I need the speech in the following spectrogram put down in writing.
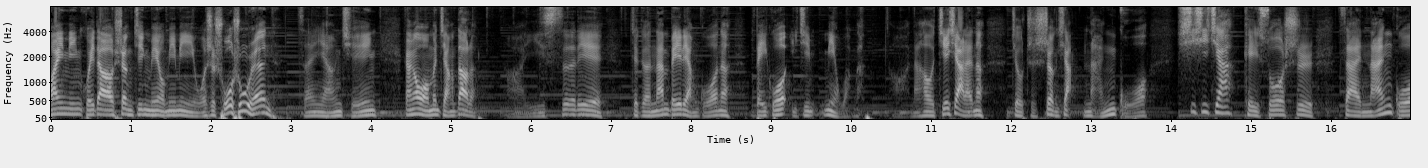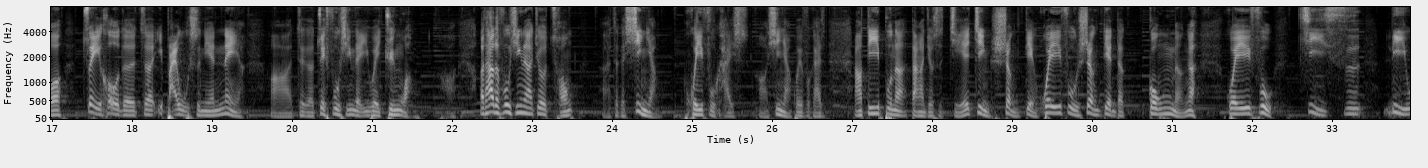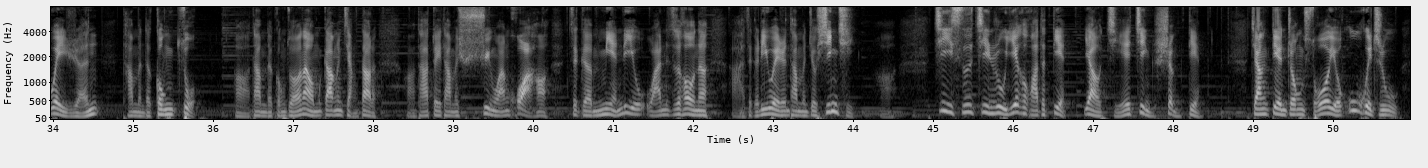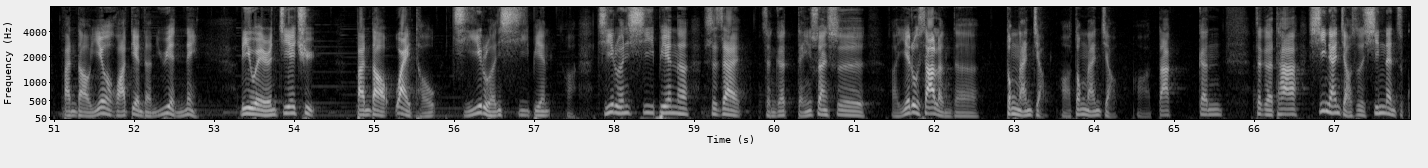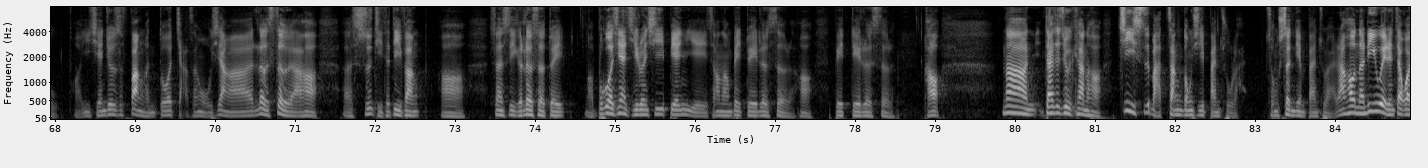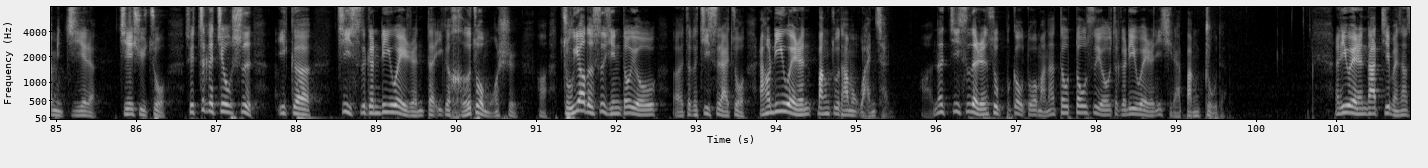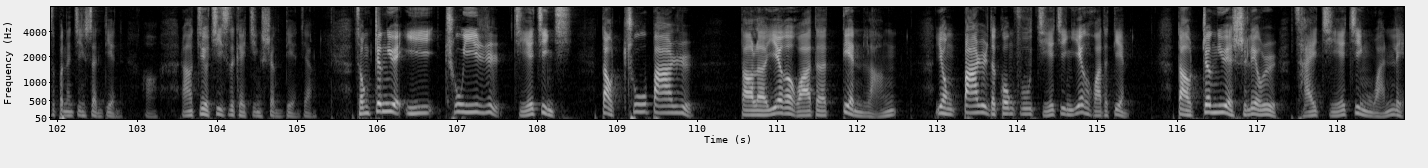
欢迎您回到《圣经没有秘密》，我是说书人曾阳晴。刚刚我们讲到了啊，以色列这个南北两国呢，北国已经灭亡了啊，然后接下来呢，就只剩下南国。西西家可以说是在南国最后的这一百五十年内啊啊，这个最复兴的一位君王啊，而他的复兴呢，就从啊这个信仰。恢复开始啊，信仰恢复开始，然后第一步呢，当然就是洁净圣殿，恢复圣殿的功能啊，恢复祭司、利未人他们的工作啊，他们的工作。那我们刚刚讲到了啊，他对他们训完话哈，这个勉励完了之后呢，啊，这个利未人他们就兴起啊，祭司进入耶和华的殿，要洁净圣殿，将殿中所有污秽之物搬到耶和华殿的院内，利未人接去。搬到外头吉伦西边啊，吉伦西边呢是在整个等于算是啊耶路撒冷的东南角啊，东南角啊，它跟这个它西南角是新嫩子谷啊，以前就是放很多假神偶像啊、垃圾啊哈呃尸体的地方啊，算是一个垃圾堆啊。不过现在吉伦西边也常常被堆垃圾了哈，被堆垃圾了。好，那大家就会看到哈，祭司把脏东西搬出来。从圣殿搬出来，然后呢，立位人在外面接了，接续做，所以这个就是一个祭司跟立位人的一个合作模式啊。主要的事情都由呃这个祭司来做，然后立位人帮助他们完成啊。那祭司的人数不够多嘛，那都都是由这个立位人一起来帮助的。那立位人他基本上是不能进圣殿的啊，然后只有祭司可以进圣殿。这样，从正月一初一日洁净起，到初八日，到了耶和华的殿廊。用八日的功夫洁净耶和华的殿，到正月十六日才洁净完了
